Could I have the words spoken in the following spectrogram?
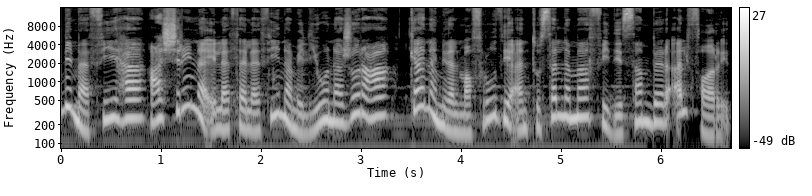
بما فيها 20 إلى 30 مليون جرعة كان من المفروض أن تسلم في ديسمبر الفارط.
